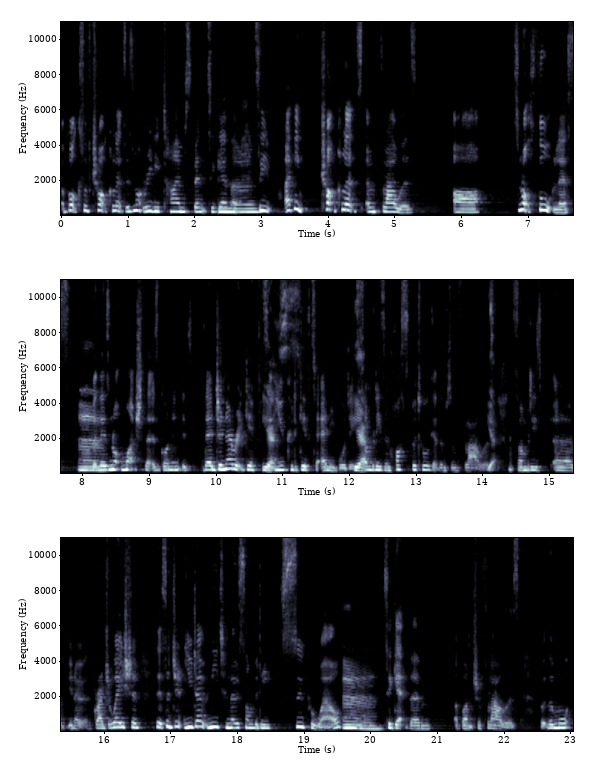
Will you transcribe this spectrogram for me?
A box of chocolates is not really time spent together. No. See, I think chocolates and flowers are. It's not thoughtless, but there's not much that has gone in. It's, they're generic gifts that you Mm. Could give to anybody. Yeah. Somebody's in hospital, get them some flowers. Yeah. Somebody's, uh, you know, graduation. It's a, you don't need to know somebody super well Mm. to get them a bunch of flowers. But the more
